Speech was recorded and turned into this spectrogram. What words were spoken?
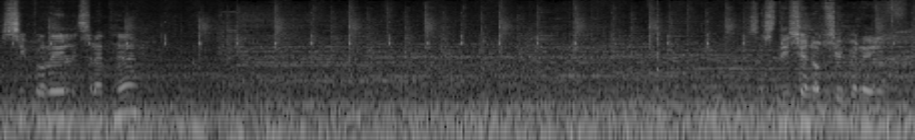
Siporil is right here. Station of CP Rail.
